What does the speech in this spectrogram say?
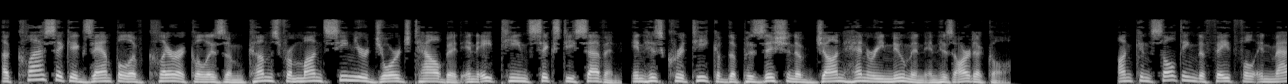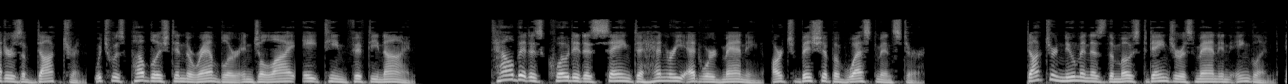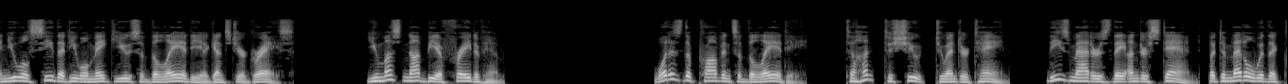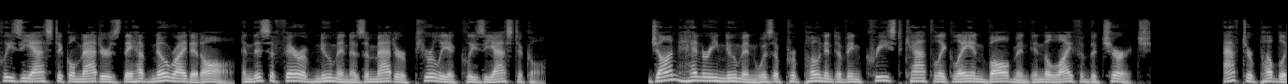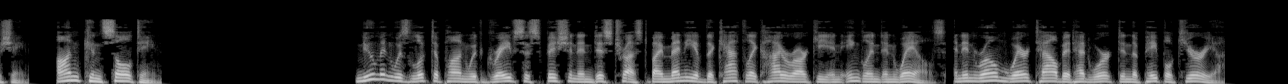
A classic example of clericalism comes from Monsignor George Talbot in 1867, in his critique of the position of John Henry Newman in his article, On Consulting the Faithful in Matters of Doctrine, which was published in The Rambler in July, 1859. Talbot is quoted as saying to Henry Edward Manning, Archbishop of Westminster, Dr. Newman is the most dangerous man in England, and you will see that he will make use of the laity against your grace. You must not be afraid of him. What is the province of the laity? To hunt, to shoot, to entertain. These matters they understand, but to meddle with ecclesiastical matters they have no right at all, and this affair of Newman is a matter purely ecclesiastical. John Henry Newman was a proponent of increased Catholic lay involvement in the life of the Church. After publishing, On Consulting, Newman was looked upon with grave suspicion and distrust by many of the Catholic hierarchy in England and Wales, and in Rome where Talbot had worked in the papal curia.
